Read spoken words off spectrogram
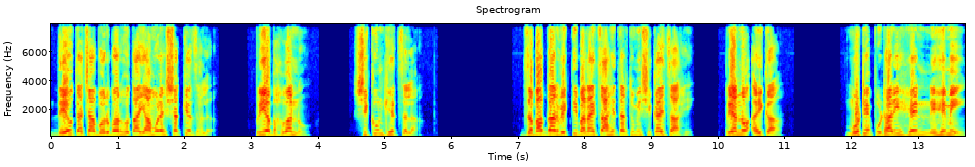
देव त्याच्या बरोबर होता यामुळे शक्य झालं. प्रिय भावांनो शिकून घेत चला. जबाबदार व्यक्ती बनायचं आहे तर तुम्ही शिकायचं आहे. प्रियांनो ऐका. मोठे पुढारी हे नेहमी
